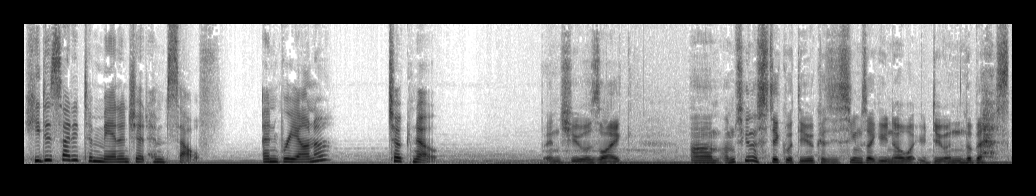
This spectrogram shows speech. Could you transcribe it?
he decided to manage it himself. And Brianna took note. And she was like, um, I'm just gonna stick with you because it seems like you know what you're doing the best,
